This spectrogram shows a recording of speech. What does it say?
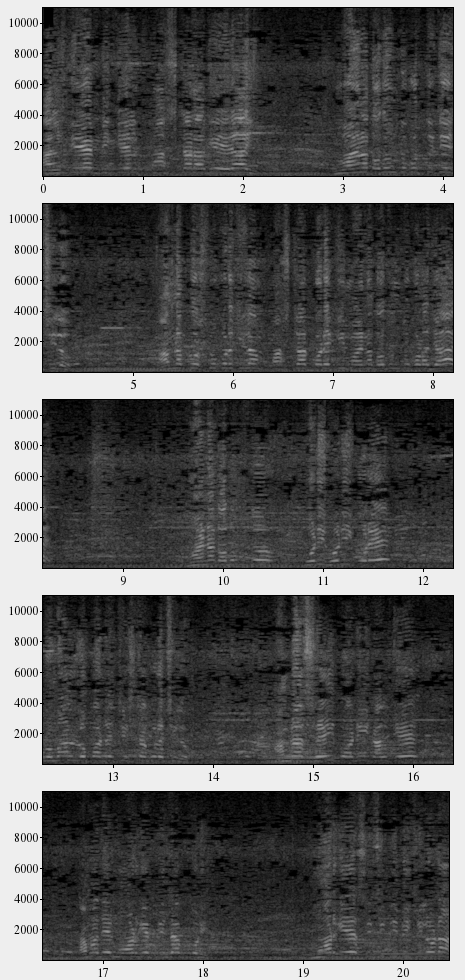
কালকে বিকেল পাঁচটার আগে এরাই ময়না তদন্ত করতে চেয়েছিল। আমরা প্রশ্ন করেছিলাম, পাঁচটার পরে কি ময়না তদন্ত করা যায়? ময়না তদন্ত ঘড়ি করে প্রমাণ লোপাটের চেষ্টা করেছিল। আমরা সেই বডি কালকে আমাদের মর্গে প্রিজার্ভ করি। মর্গে সিসিটিভি ছিল না।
